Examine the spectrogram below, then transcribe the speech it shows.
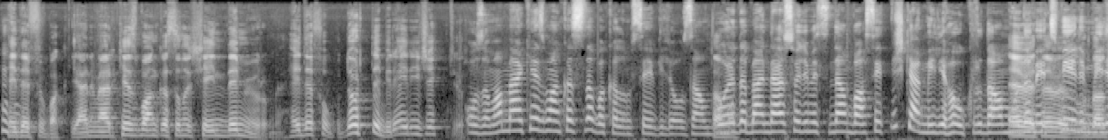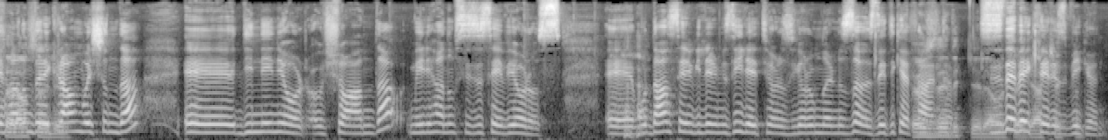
Hedefi bak. Yani Merkez Bankası'nın şeyini demiyorum. Hedefi bu. Dörtte biri eriyecek diyor. O zaman Merkez Bankası'na bakalım sevgili Ozan. Bu Tamam. arada benden söylemesinden bahsetmişken Meliha Okur'danmadan Evet, evet, etmeyelim. buradan Meliha Hanım da söyleyelim. ekran başında e, dinleniyor şu anda. Meliha Hanım sizi seviyoruz. E, buradan sevgilerimizi iletiyoruz. Yorumlarınızı özledik efendim. Özledik geliyor Sizi de bekleriz gerçekten. bir gün.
